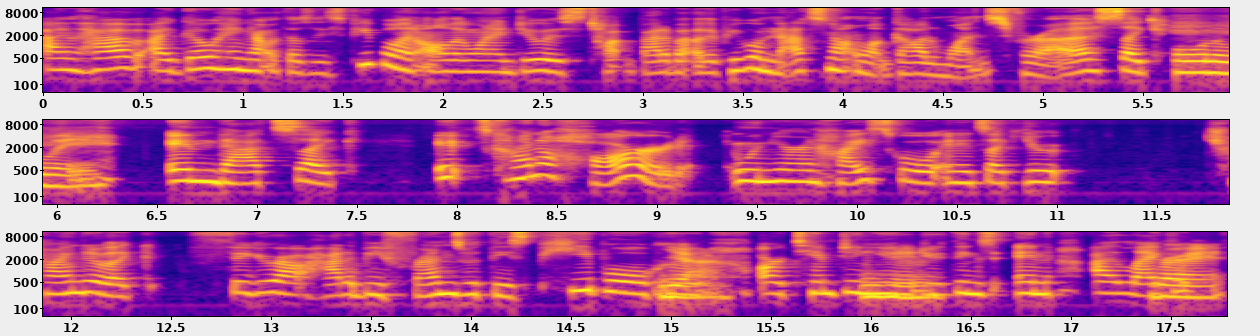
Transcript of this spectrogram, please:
I have I go hang out with all these people and all they want to do is talk bad about other people and that's not what God wants for us. Like Totally. and that's like it's kind of hard when you're in high school and it's like you're trying to like figure out how to be friends with these people who Yeah. are tempting you to do things and i like what,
